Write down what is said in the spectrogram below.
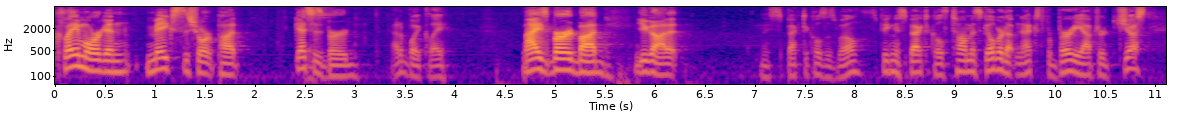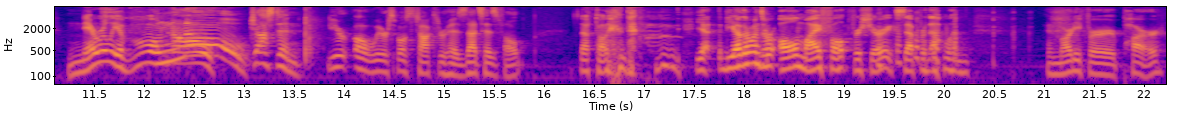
Clay Morgan makes the short putt, gets his bird. Atta boy Clay. Nice bird, bud. You got it. Nice spectacles as well. Speaking of spectacles, Thomas Gilbert up next for birdie after just narrowly of oh no, Justin. You're. Oh, we were supposed to talk through his. That's his fault. not talking. yeah, the other ones were all my fault for sure, except for that one. And Marty for par.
